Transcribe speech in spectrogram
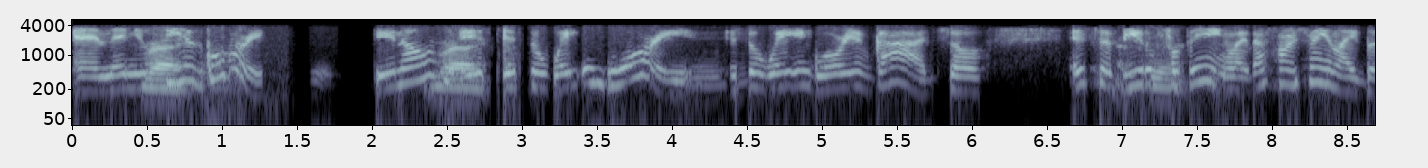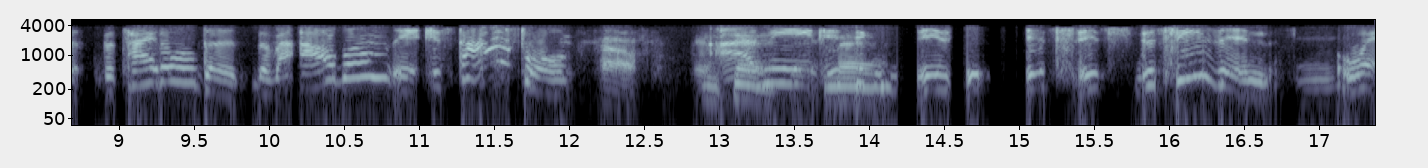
and then you'll Right. see His glory. You know, Right. it's it's the weight and glory. Mhm. It's the weight and glory of God. So it's a beautiful thing. Like that's what I'm saying. Like the the title, the the album, it, it's powerful. powerful I mean, it's it, it's it's the season Mhm. where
